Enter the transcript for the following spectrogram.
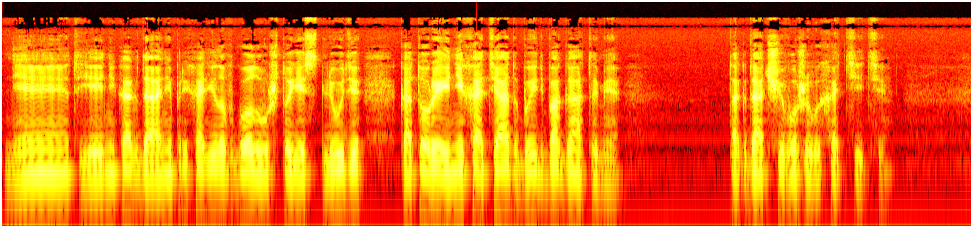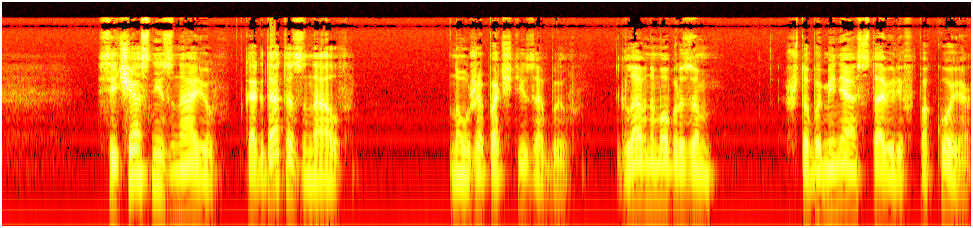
Нет, ей никогда не приходило в голову, что есть люди, которые не хотят быть богатыми. Тогда чего же вы хотите? Сейчас не знаю, когда-то знал, но уже почти забыл. Главным образом, чтобы меня оставили в покое,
